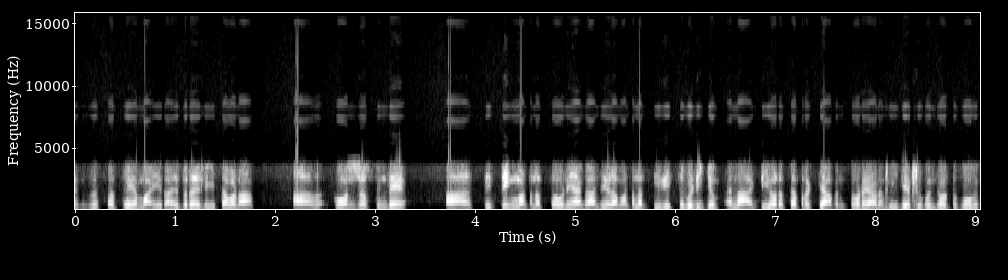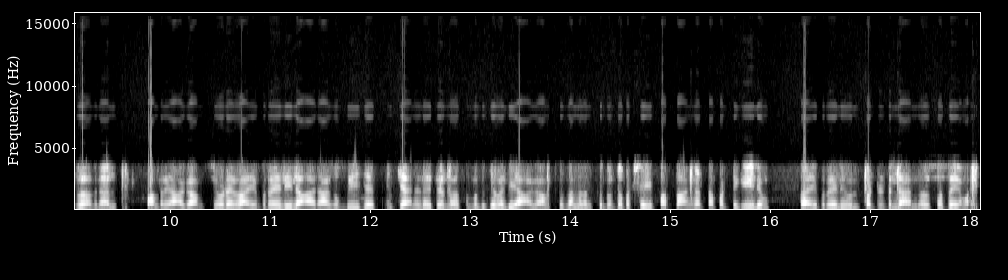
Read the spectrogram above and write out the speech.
എന്നത് ശ്രദ്ധേയമായി റായ്ബറേലി ഇത്തവണ കോൺഗ്രസിന്റെ സിറ്റിംഗ് മണ്ഡലം സോണിയാഗാന്ധിയുടെ മണ്ഡലം തിരിച്ചു പിടിക്കും എന്ന അടിയുറച്ച പ്രഖ്യാപനത്തോടെയാണ് ബി ജെ പി മുന്നോട്ട് പോകുന്നത്. അതിനാൽ വളരെ ആകാംക്ഷയോടെ റായ്ബറേലിയിൽ ആരാകും ബി ജെ പി കാൻഡിഡേറ്റ് എന്നത് സംബന്ധിച്ച് വലിയ ആകാംക്ഷ നിലനിൽക്കുന്നുണ്ട്. പക്ഷേ ഈ പത്താം ഘട്ട പട്ടികയിലും റായ്ബറേലി ഉൾപ്പെട്ടിട്ടില്ല എന്നത് ശ്രദ്ധേയമായി.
